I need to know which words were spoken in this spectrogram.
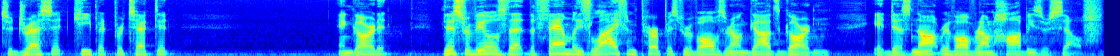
to dress it, keep it, protect it, and guard it. This reveals that the family's life and purpose revolves around God's garden. It does not revolve around hobbies or self.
